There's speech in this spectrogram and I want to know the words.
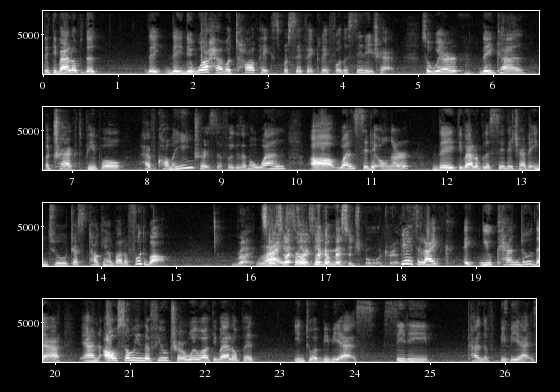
They develop the, they, they, they will have a topic specifically for the city chat. So where they can attract people have common interest. For example, one uh, one city owner they develop the city chat into just talking about football. Right. So Right, it's like, so it's like a message board, really. Yeah, it's like it, you can do that, and also in the future we will develop it into a BBS city kind of BBS.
